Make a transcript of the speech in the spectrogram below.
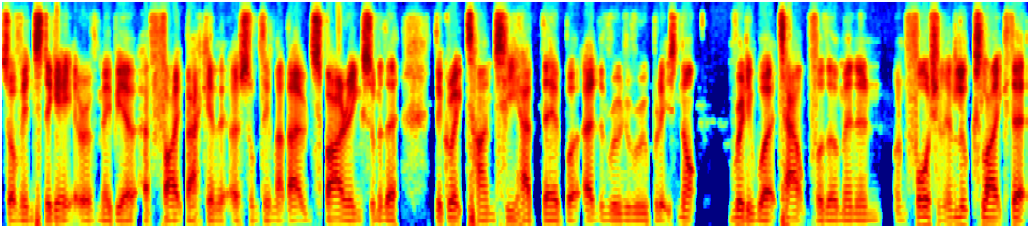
sort of instigator of maybe a, a fight back or something like that inspiring some of the the great times he had there but at the Roudourou but it's not really worked out for them. And, and unfortunately it looks like that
